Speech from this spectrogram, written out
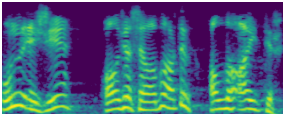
onun ecri alacağı sevabı artık Allah'a aittir.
